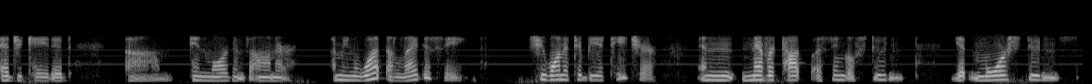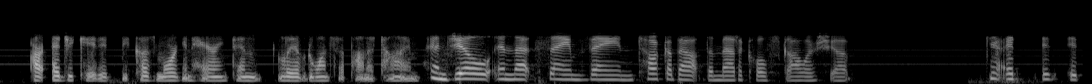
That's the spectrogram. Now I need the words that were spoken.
educated um, in Morgan's honor. I mean, what a legacy! She wanted to be a teacher and never taught a single student. Yet more students are educated because Morgan Harrington lived once upon a time. And Gil, in that same vein, talk about the medical scholarship. Yeah, it, it it's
